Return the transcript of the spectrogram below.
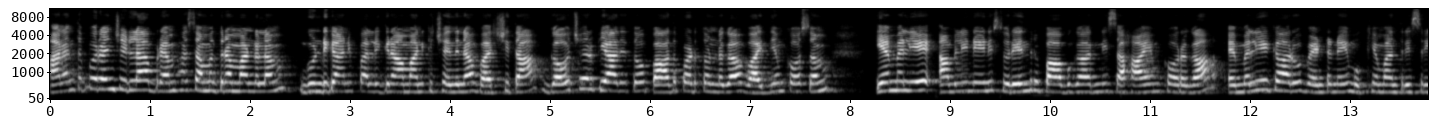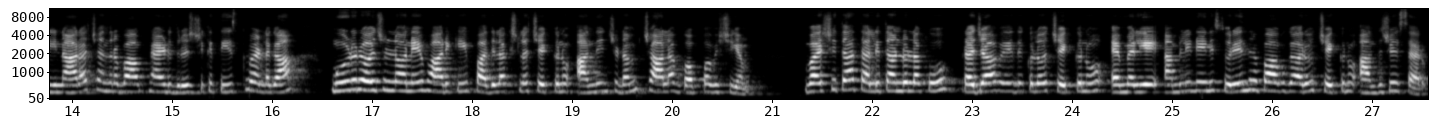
అనంతపురం జిల్లా బ్రహ్మసముద్రం మండలం గుండిగానిపల్లి గ్రామానికి చెందిన వర్షిత గౌచర్ వ్యాధితో బాధపడుతుండగా వైద్యం కోసం ఎమ్మెల్యే అమిలినేని సురేంద్ర బాబు గారిని సహాయం కోరగా ఎమ్మెల్యే గారు వెంటనే ముఖ్యమంత్రి శ్రీ నారా చంద్రబాబు నాయుడు దృష్టికి తీసుకువెళ్ళగా మూడు రోజుల్లోనే వారికి పది లక్షల చెక్కును అందించడం చాలా గొప్ప విషయం. వర్షిత తల్లిదండ్రులకు ప్రజావేదికలో చెక్కును ఎమ్మెల్యే అమిలినేని సురేంద్రబాబు గారు చెక్కును అందజేశారు.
